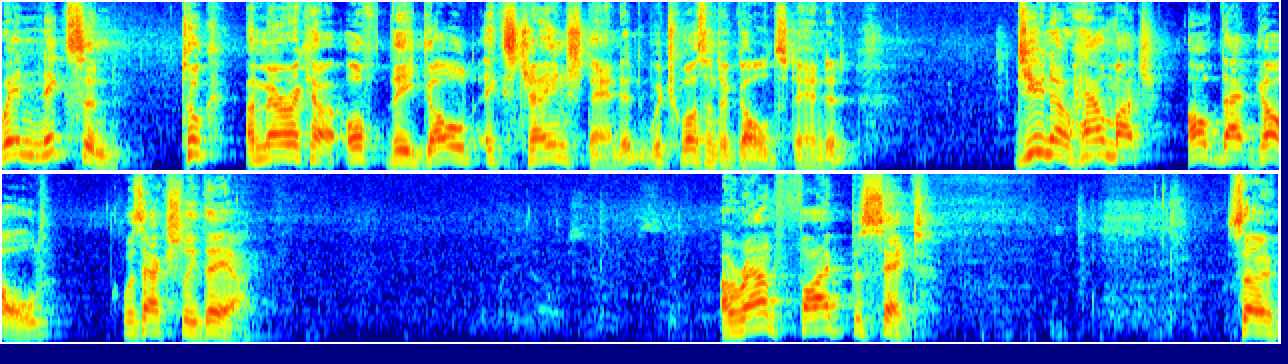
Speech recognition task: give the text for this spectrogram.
When Nixon took America off the gold exchange standard, which wasn't a gold standard, do you know how much of that gold was actually there? Around 5%. So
